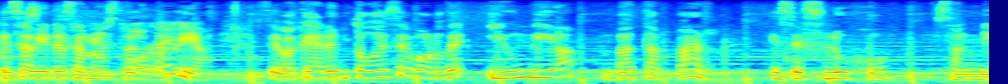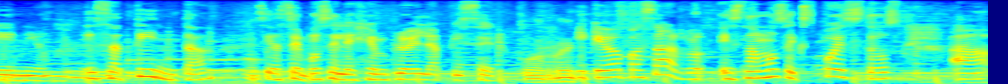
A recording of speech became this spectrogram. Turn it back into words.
Esa viene a ser nuestra Borde. arteria. Se va a quedar en todo ese borde y un día va a tapar ese flujo sanguíneo, esa tinta, si hacemos el ejemplo del lapicero. Correcto. ¿Y qué va a pasar? Estamos expuestos a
